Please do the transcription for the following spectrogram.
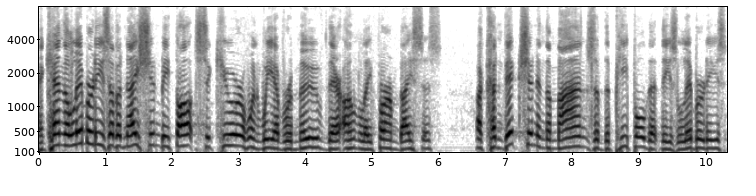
And can the liberties of a nation be thought secure when we have removed their only firm basis? A conviction in the minds of the people that these liberties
